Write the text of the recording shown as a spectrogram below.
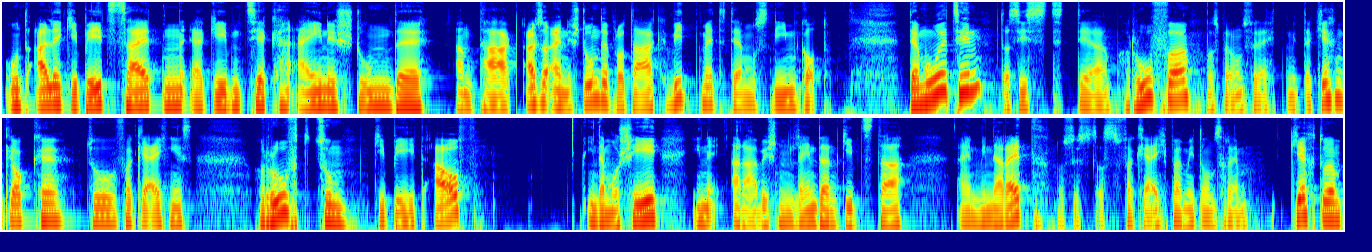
und alle Gebetszeiten ergeben circa eine Stunde am Tag. Also eine Stunde pro Tag widmet der Muslim Gott. Der Muezzin, das ist der Rufer, was bei uns vielleicht mit der Kirchenglocke zu vergleichen ist, ruft zum Gebet auf. In der Moschee in arabischen Ländern gibt es da ein Minarett, das ist das vergleichbar mit unserem Kirchturm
